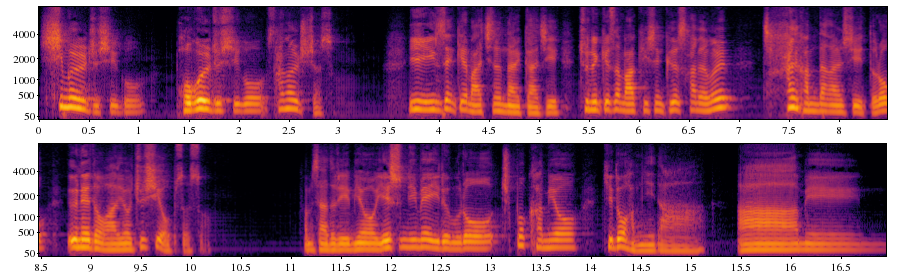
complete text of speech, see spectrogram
힘을 주시고 복을 주시고 상을 주셔서 이 인생길 마치는 날까지 주님께서 맡기신 그 사명을 잘 감당할 수 있도록 은혜 더하여 주시옵소서. 감사드리며 예수님의 이름으로 축복하며 기도합니다. 아멘.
